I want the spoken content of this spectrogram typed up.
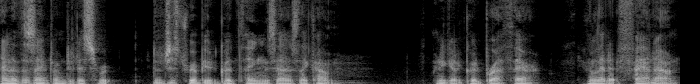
and at the same time to, dis to distribute good things as they come. When you get a good breath there, you let it fan out.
